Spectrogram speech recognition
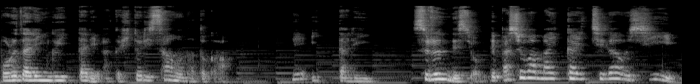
ボルダリング行ったり、あと一人サウナとか、ね、行ったりするんですよ。で、場所は毎回違うし、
